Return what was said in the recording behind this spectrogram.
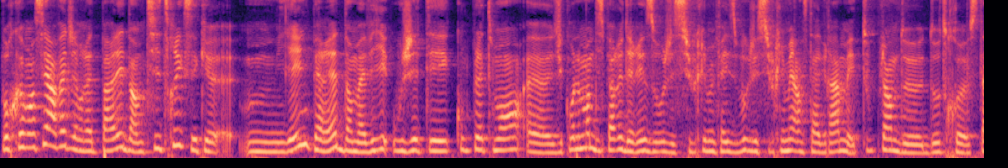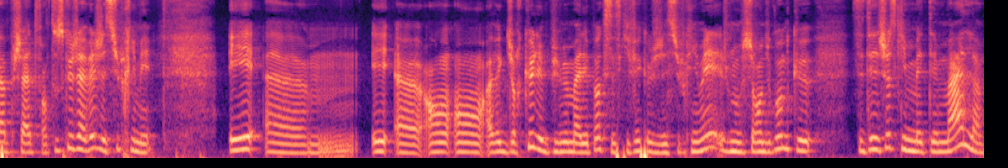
Pour commencer, en fait, j'aimerais te parler d'un petit truc, c'est que hum, il y a une période dans ma vie où j'étais complètement, euh, j'ai complètement disparu des réseaux. J'ai supprimé Facebook, j'ai supprimé Instagram et tout plein de d'autres Snapchat, enfin tout ce que j'avais, j'ai supprimé. Et, euh, et euh, avec du recul, et puis même à l'époque, c'est ce qui fait que je l'ai supprimé, je me suis rendu compte que c'était des choses qui me mettaient mal.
